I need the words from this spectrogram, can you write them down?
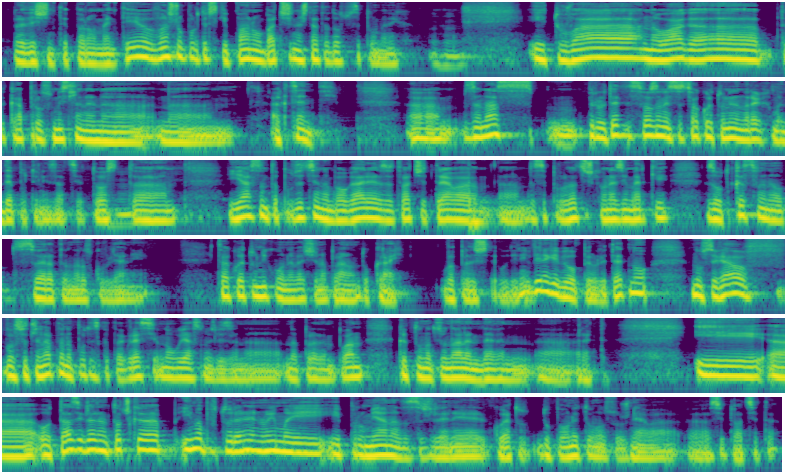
предишните парламенти. Във външно-политически план обаче нещата доста се промениха. Uh-huh. И това налага така преосмислене на, на акценти. А, за нас приоритетите свързани с това, което ние нарекахме депутинизация. Тоест, а, ясната позиция на България за това, че трябва а, да се проведат всички тези мерки за откъсване от сферата на руско влияние. Това, което никога не беше направено до край в предишните години. Винаги е било приоритетно, но сега в, в светлината на путинската агресия много ясно излиза на, на преден план като национален дневен а, ред. И а, от тази гледна точка има повторение, но има и, и промяна, за съжаление, която допълнително осложнява ситуацията.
